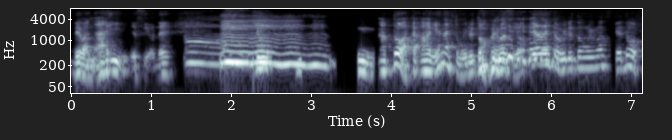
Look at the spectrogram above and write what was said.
ではないんですよね。あうんーうんうん。うん、あとはか、あ、嫌な人もいると思いますよ。嫌な人もいると思いますけど、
